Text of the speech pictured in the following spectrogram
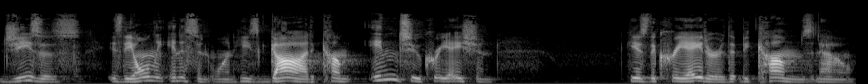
Jesus is the only innocent one. He's God come into creation. He is the creator that becomes now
